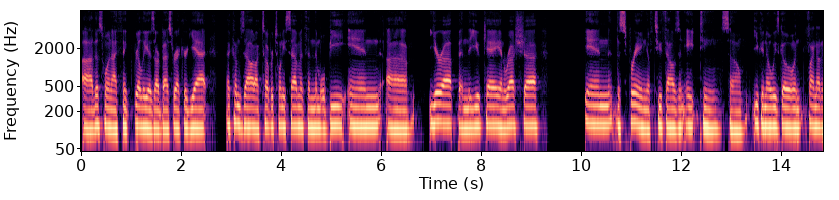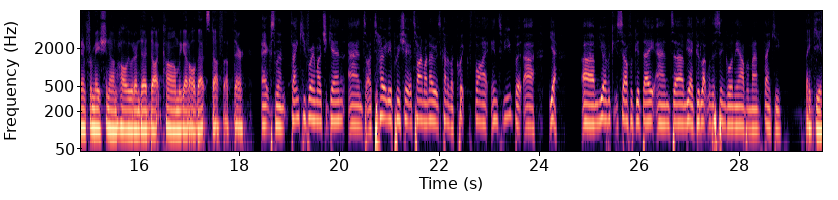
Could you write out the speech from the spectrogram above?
Uh, this one, I think, really is our best record yet that comes out October 27th, and then we'll be in uh, Europe and the UK and Russia in the spring of 2018. So you can always go and find out information on HollywoodUndead.com. We got all that stuff up there. Excellent. Thank you very much again, and I totally appreciate your time. I know it's kind of a quick fire interview, but uh, yeah, um, you have yourself a good day, and um, yeah, good luck with the single and the album, man. Thank you. Thank you.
